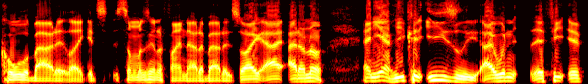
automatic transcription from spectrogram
cool about it, like it's someone's gonna find out about it. So I, I, I don't know. And yeah, he could easily. I wouldn't if he if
